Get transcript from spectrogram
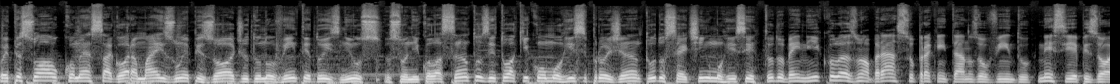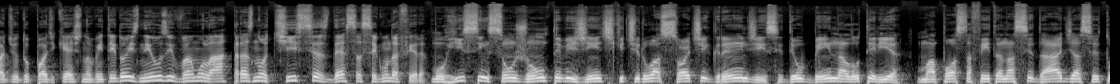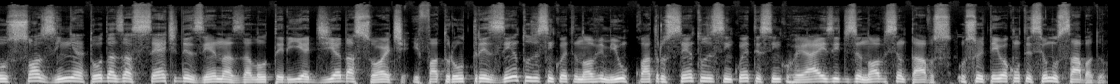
Oi, pessoal, começa agora mais um episódio do 92 News. Eu sou Nicolas Santos e tô aqui com o Morrice Projan. Tudo certinho, Morrice? Tudo bem, Nicolas? Um abraço para quem tá nos ouvindo nesse episódio do podcast 92 News e vamos lá para as notícias dessa segunda-feira. Morrice em São João teve gente que tirou a sorte grande e se deu bem na loteria. Uma aposta feita na cidade acertou sozinha todas as sete dezenas da loteria Dia da Sorte e faturou R$ 359.455 R$ O sorteio aconteceu no sábado.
